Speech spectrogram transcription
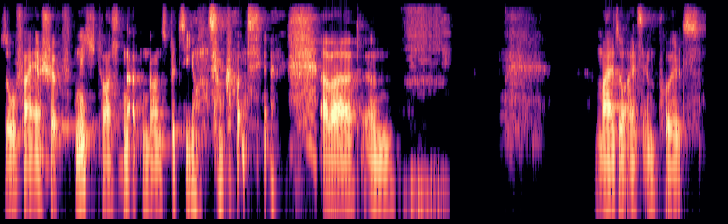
Sofa erschöpft nicht Thorsten Attendorns Beziehung zu Gott. Aber ähm, mal so als Impuls.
